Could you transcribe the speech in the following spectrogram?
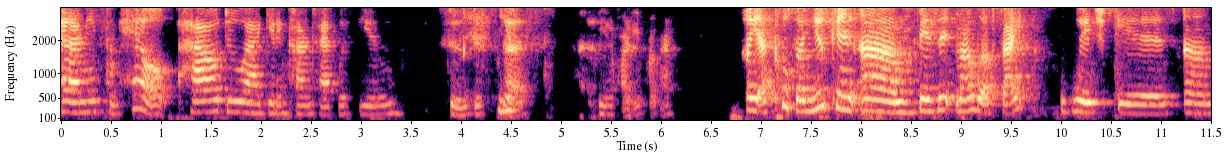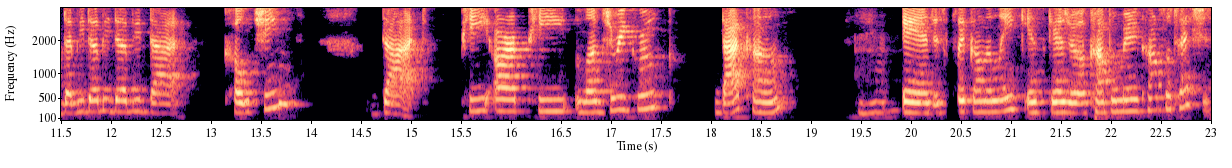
and I need some help, how do I get in contact with you to discuss yeah. being a part of your program? Oh yeah, cool. So you can um, visit my website, which is um, www.coaching dot prp luxury group mm-hmm. and just click on the link and schedule a complimentary consultation.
